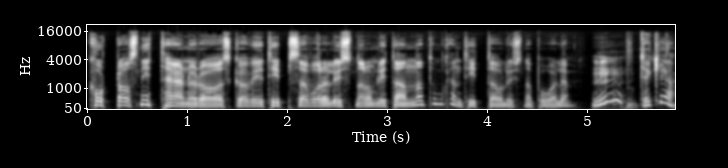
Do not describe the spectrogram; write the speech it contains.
kort avsnitt här nu då, ska vi tipsa våra lyssnare om lite annat de kan titta och lyssna på eller? Mm. Det tycker jag.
